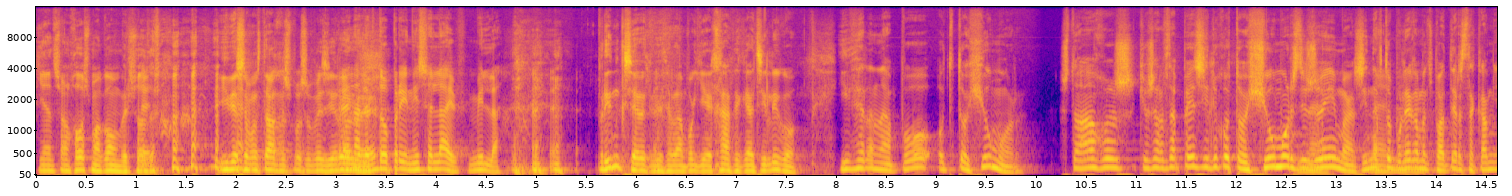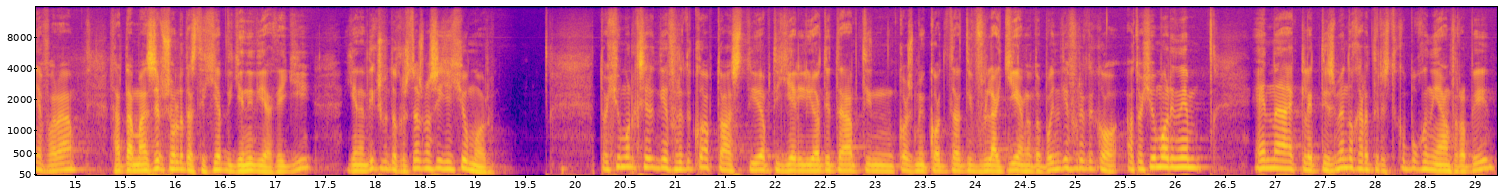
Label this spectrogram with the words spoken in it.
Για να τους αγχώσουμε ακόμα περισσότερο. Είδες όμως το άγχος πόσο παίζει ρόλο. Ένα ε; λεπτό πριν είσαι live. Μίλα. Πριν ξέρετε τι ήθελα να πω και χάθηκα έτσι λίγο. Ήθελα να πω ότι το χιούμορ στο άγχος και όλα αυτά παίζει λίγο το χιούμορ στη Ναι. ζωή μας. Είναι Ναι, αυτό που ναι, λέγαμε τους πατέρες. Θα κάνουμε μια φορά, θα τα μαζέψω όλα τα στοιχεία από την καινή διαθήκη για να δείξουμε ότι ο Χριστός μας είχε χιούμορ. Το χιούμορ ξέρει διαφορετικό από το αστείο, από τη γελιότητα, από την κοσμικότητα, από τη βλακεία να το πω. Είναι διαφορετικό. Α, το χιούμορ είναι ένα εκλεπτισμένο χαρακτηριστικό που έχουν οι άνθρωποι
